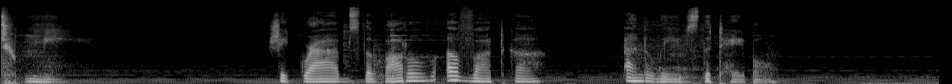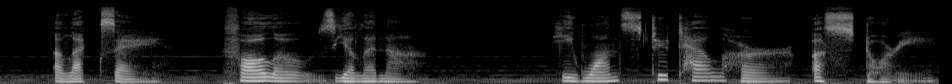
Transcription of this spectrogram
to me. She grabs the bottle of vodka and leaves the table. Alexei follows Yelena. He wants to tell her a story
